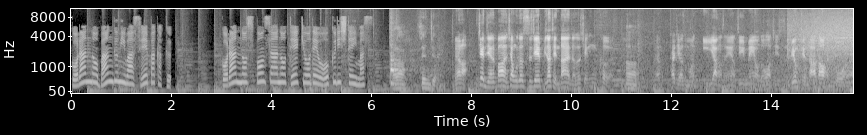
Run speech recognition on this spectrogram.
ご覧の番組は低価格ご覧のスポンサーの提供でお送りしています好了，见解。没有了，健检的包含项目都直接比较简单来讲，就先问客人，嗯，呃开起来有什么异样啊怎样？其实没有的话，其实你不用检查到很多了啊。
